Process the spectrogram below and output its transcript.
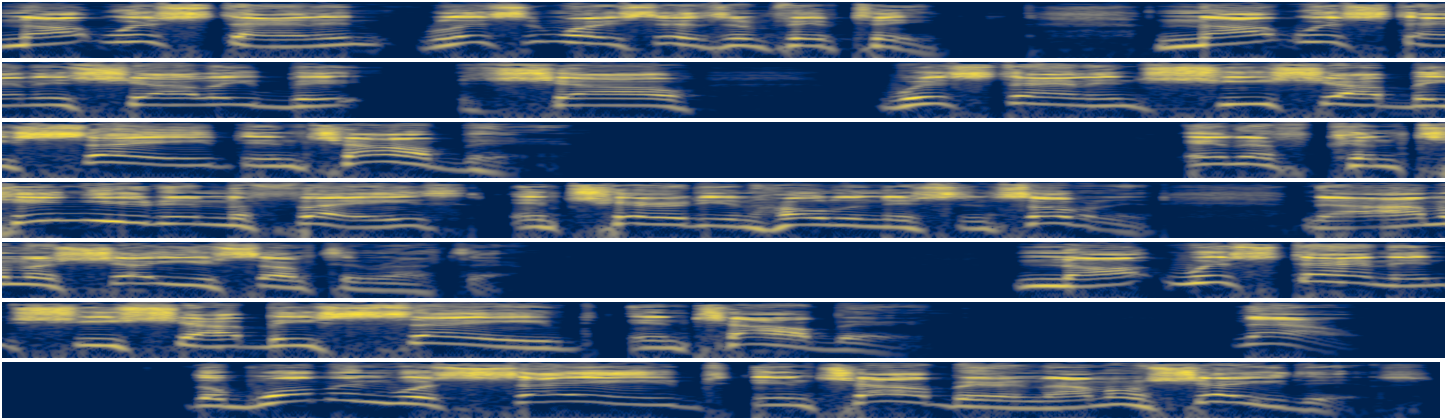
Notwithstanding, listen what he says in 15. Notwithstanding shall he be shall withstanding she shall be saved in childbearing and have continued in the faith and charity and holiness and soberness. Now, I'm going to show you something right there. Notwithstanding, she shall be saved in childbearing. Now, the woman was saved in childbearing. I'm going to show you this.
